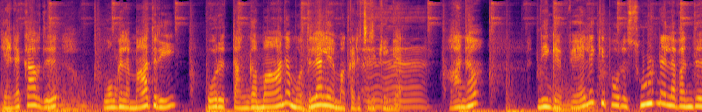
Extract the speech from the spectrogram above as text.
எனக்காவது உங்களை மாதிரி ஒரு தங்கமான முதலாளி அம்மா கிடைச்சிருக்கீங்க. ஆனா நீங்க வேலைக்கு போற சூழ்நிலை வந்து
